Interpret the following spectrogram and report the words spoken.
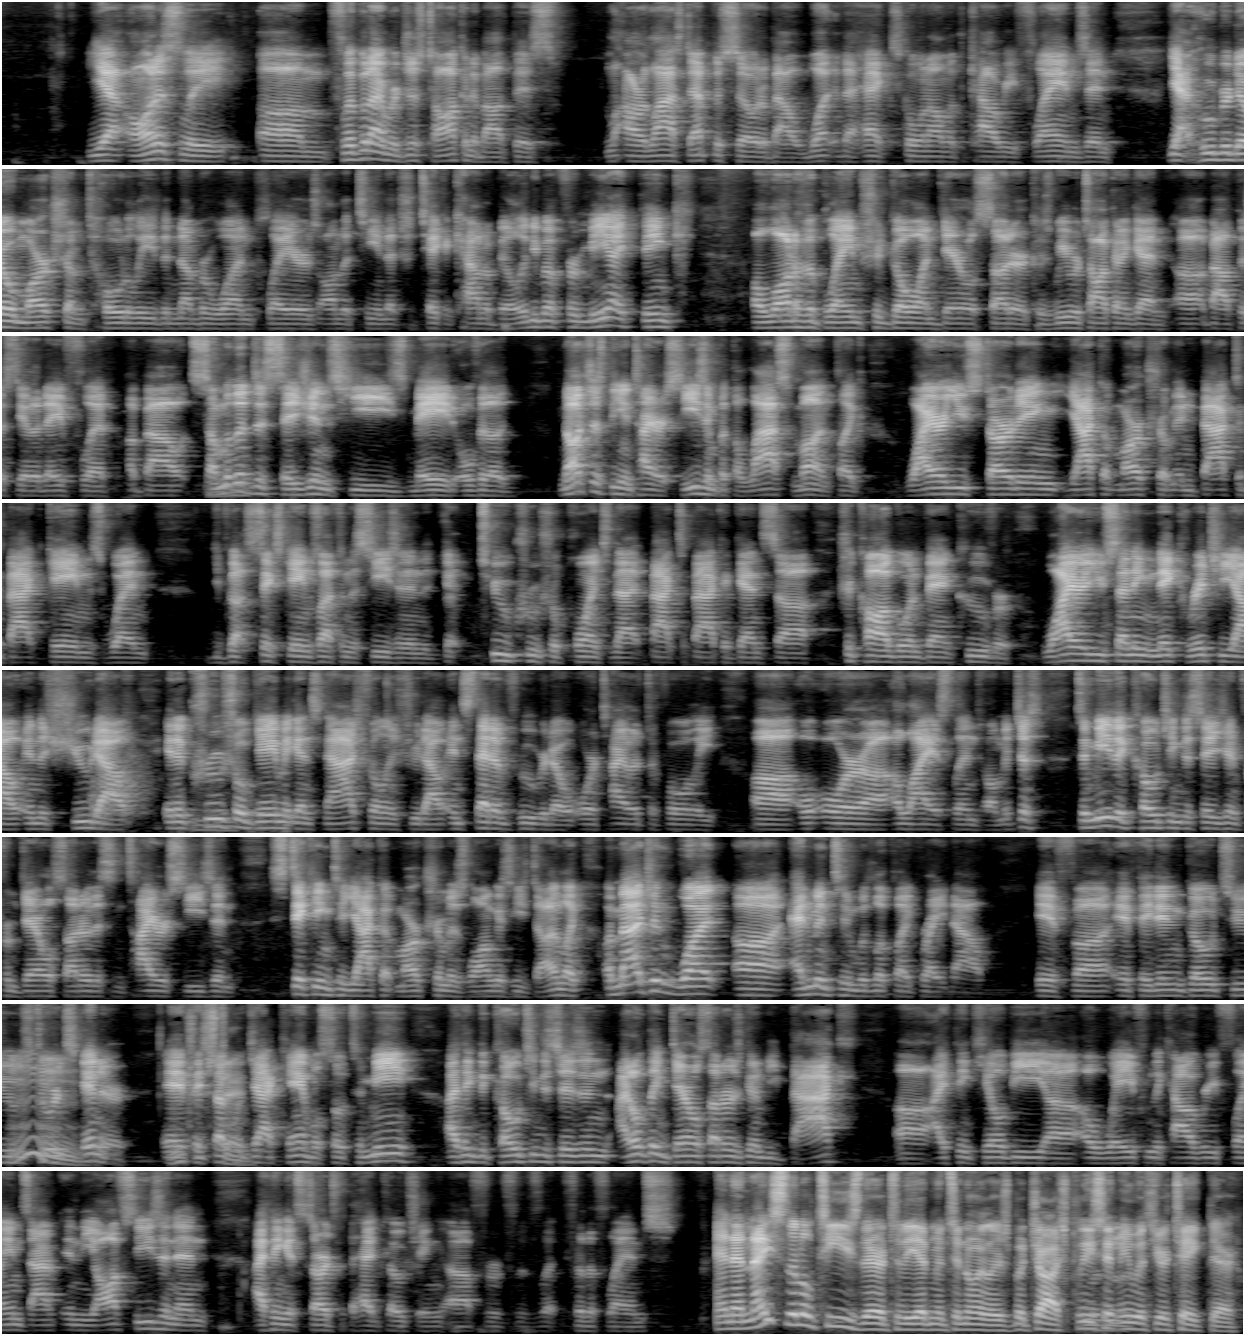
Yeah, honestly, um, Flip and I were just talking about this our last episode about what the heck's going on with the Calgary Flames. And yeah, Huberdeau, Markstrom, totally the number one players on the team that should take accountability. But for me, I think – a lot of the blame should go on Daryl Sutter because we were talking again uh, about this the other day, Flip, about some of the decisions he's made over the not just the entire season, but the last month. Like, why are you starting Jacob Markstrom in back to back games when you've got six games left in the season and two crucial points in that back to back against uh, Chicago and Vancouver? Why are you sending Nick Ritchie out in the shootout in a mm-hmm. crucial game against Nashville in shootout instead of Huberdeau or Tyler Toffoli uh, or, or uh, Elias Lindholm. It just, to me, the coaching decision from Daryl Sutter this entire season, sticking to Jacob Markstrom as long as he's done. Like, imagine what uh, Edmonton would look like right now if uh, if they didn't go to mm, Stuart Skinner, if they stuck with Jack Campbell. So to me, I think the coaching decision. I don't think Daryl Sutter is going to be back. Uh, I think he'll be uh, away from the Calgary Flames out in the offseason. and I think it starts with the head coaching uh, for, for for the Flames. And a nice little tease there to the Edmonton Oilers. But Josh, please mm-hmm. hit me mm-hmm. with your take there.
